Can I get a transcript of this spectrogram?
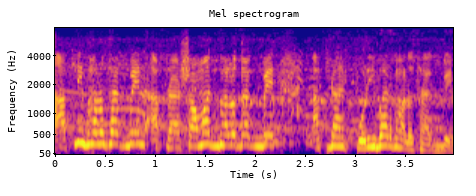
আপনি ভালো থাকবেন, আপনার সমাজ ভালো থাকবে, আপনার পরিবার ভালো থাকবে।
